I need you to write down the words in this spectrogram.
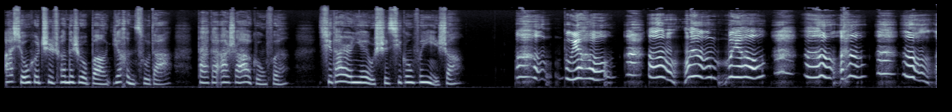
阿雄和赤川的肉棒也很粗大，大概二十二公分，其他人也有十七公分以上。不要，嗯嗯，不要，嗯嗯嗯嗯，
